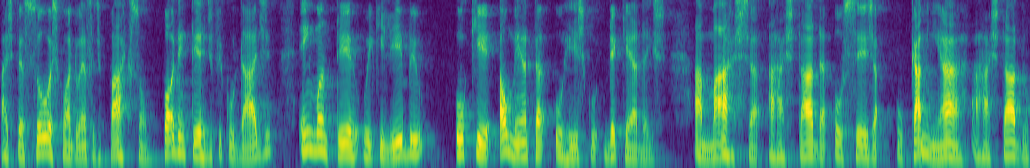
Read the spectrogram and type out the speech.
As pessoas com a doença de Parkinson podem ter dificuldade em manter o equilíbrio, o que aumenta o risco de quedas. A marcha arrastada, ou seja, o caminhar arrastado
